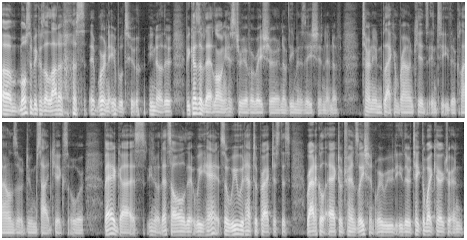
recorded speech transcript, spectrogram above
Um, mostly because a lot of us weren't able to, you know, because of that long history of erasure and of demonization and of turning black and brown kids into either clowns or doomed sidekicks or bad guys. You know, that's all that we had. So we would have to practice this radical act of translation where we would either take the white character and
